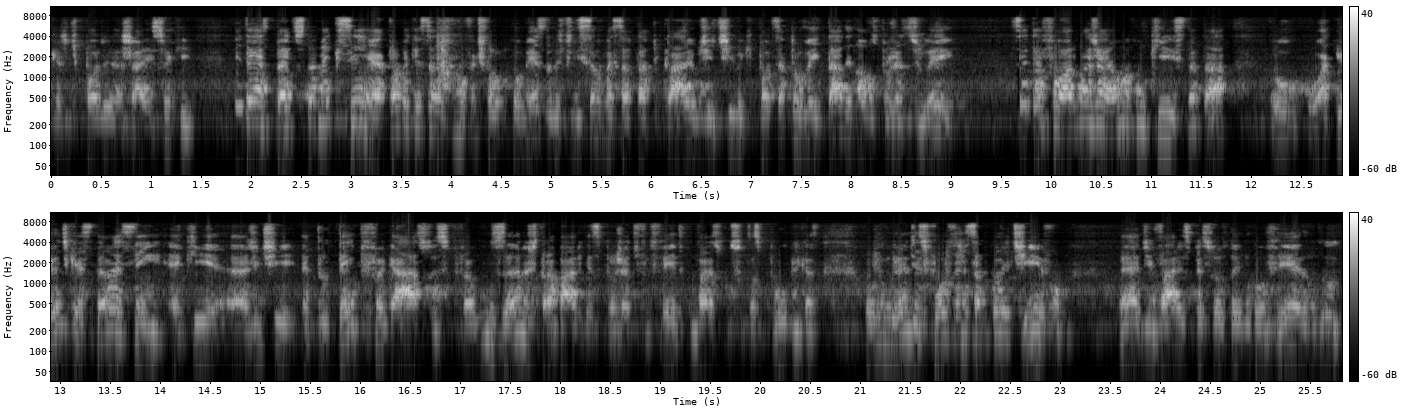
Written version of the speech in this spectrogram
que a gente pode achar isso aqui. E tem aspectos também que sim, a própria questão, como a gente falou no começo, da definição de uma startup clara e objetiva que pode ser aproveitada em novos projetos de lei, de certa forma já é uma conquista, tá? O, a grande questão é assim, é que a gente, é, pelo tempo foi gasto, foi alguns anos de trabalho que esse projeto foi feito, com várias consultas públicas, houve um grande esforço, a gente sabe, coletivo, né, de várias pessoas do governo, do,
